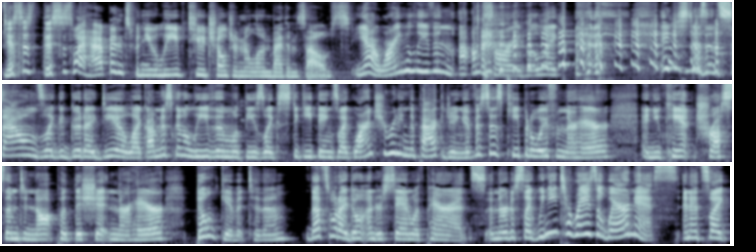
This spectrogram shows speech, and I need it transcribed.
This is this is what happens when you leave two children alone by themselves. Yeah, why are you leaving? I- am sorry, but like, just doesn't sound like a good idea. Like, I'm just gonna leave them with these like sticky things. Like, why aren't you reading the packaging? If it says keep it away from their hair and you can't trust them to not put this shit in their hair, don't give it to them. That's what I don't understand with parents. And they're just like, we need to raise awareness. And it's like,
